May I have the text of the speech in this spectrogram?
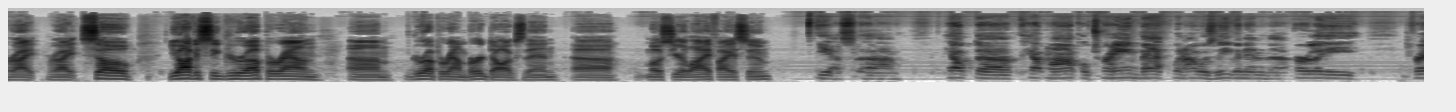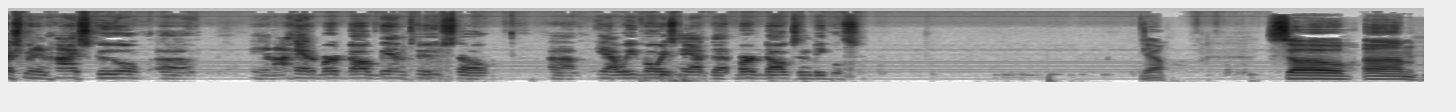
Right, right. So you obviously grew up around um, grew up around bird dogs then uh, most of your life, I assume. Yes, um, helped uh, helped my uncle train back when I was even in the early freshman in high school, uh, and I had a bird dog then too. So, uh, yeah, we've always had uh, bird dogs and beagles. Yeah. So, um,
